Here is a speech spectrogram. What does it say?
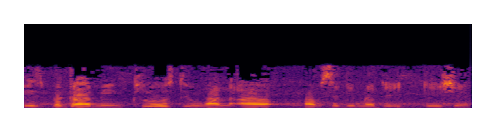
it's becoming close to one hour of sitting meditation,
